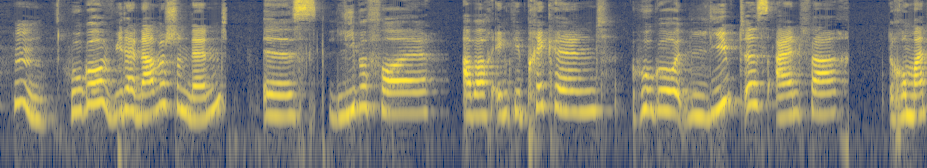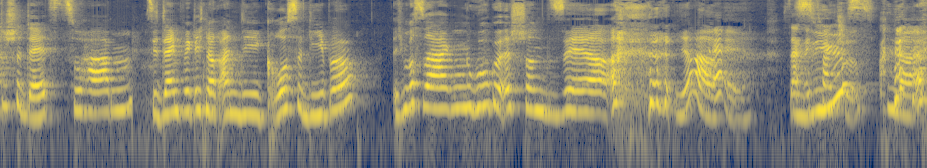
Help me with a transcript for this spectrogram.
Hugo, wie der Name schon nennt, ist liebevoll, aber auch irgendwie prickelnd. Hugo liebt es einfach, romantische Dates zu haben. Sie denkt wirklich noch an die große Liebe. Ich muss sagen, Hugo ist schon sehr, ja, Sag süß. Nein.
